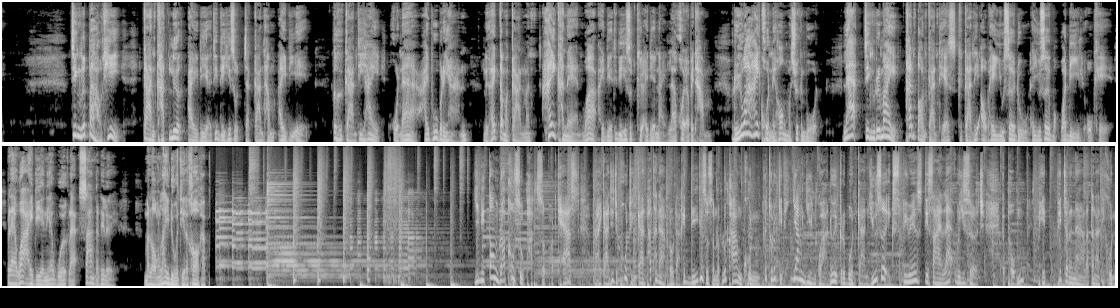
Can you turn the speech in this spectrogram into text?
จริงหรือเปล่าที่การคัดเลือกไอเดียที่ดีที่สุดจากการทำ ideate ก็คือการที่ให้หัวหน้าให้ผู้บริหาร หรือให้กรรมการมาให้คะแนนว่าไอเดียที่ดีที่สุดคือไอเดียไหนแล้วค่อยเอาไปทำหรือว่าให้คนในห้องมาช่วยกันโหวตและจริงหรือไม่ขั้นตอนการ test คือการที่เอาไปให้ user ดู ถ้า user บอกว่าดีหรือโอเค แปลว่าไอเดียเนี้ย work และสร้างกันได้เลย มาลองไล่ดูทีละข้อครับ ยินดีต้อนรับเข้าสู่ผักสดพอดแคสต์ รายการที่จะพูดถึงการพัฒนา product ให้ดีที่สุดสำหรับลูกค้าของคุณ เพื่อธุรกิจที่ยั่งยืนกว่าด้วยกระบวนการ user experience design และ research กับผม พิษพิจารณาลัตนาที่คุณ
